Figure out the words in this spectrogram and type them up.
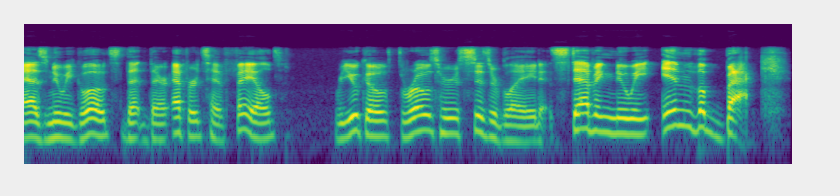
As Nui gloats that their efforts have failed, Ryuko throws her scissor blade, stabbing Nui in the back.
